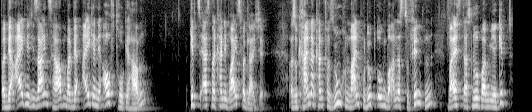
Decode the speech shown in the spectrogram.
weil wir eigene Designs haben, weil wir eigene Aufdrucke haben, gibt es erstmal keine Preisvergleiche. Also keiner kann versuchen, mein Produkt irgendwo anders zu finden, weil es das nur bei mir gibt.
